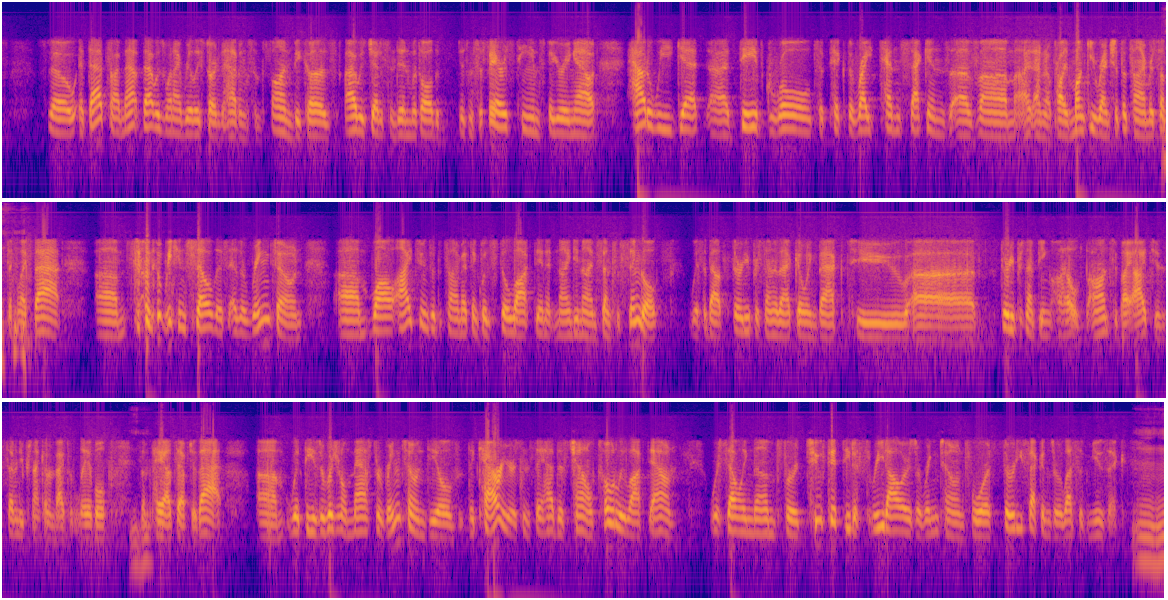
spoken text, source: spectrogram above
So at that time, that that was when I really started having some fun because I was jettisoned in with all the business affairs teams, figuring out how do we get uh, Dave Grohl to pick the right ten seconds of um, I, I don't know, probably Monkey Wrench at the time or something like that, um, so that we can sell this as a ringtone. Um, while iTunes at the time, I think, was still locked in at 99 cents a single, with about 30% of that going back to uh, 30% being held onto by iTunes, 70% coming back to the label, some payouts after that. Um, with these original master ringtone deals, the carriers, since they had this channel totally locked down, were selling them for two fifty to three dollars a ringtone for thirty seconds or less of music,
